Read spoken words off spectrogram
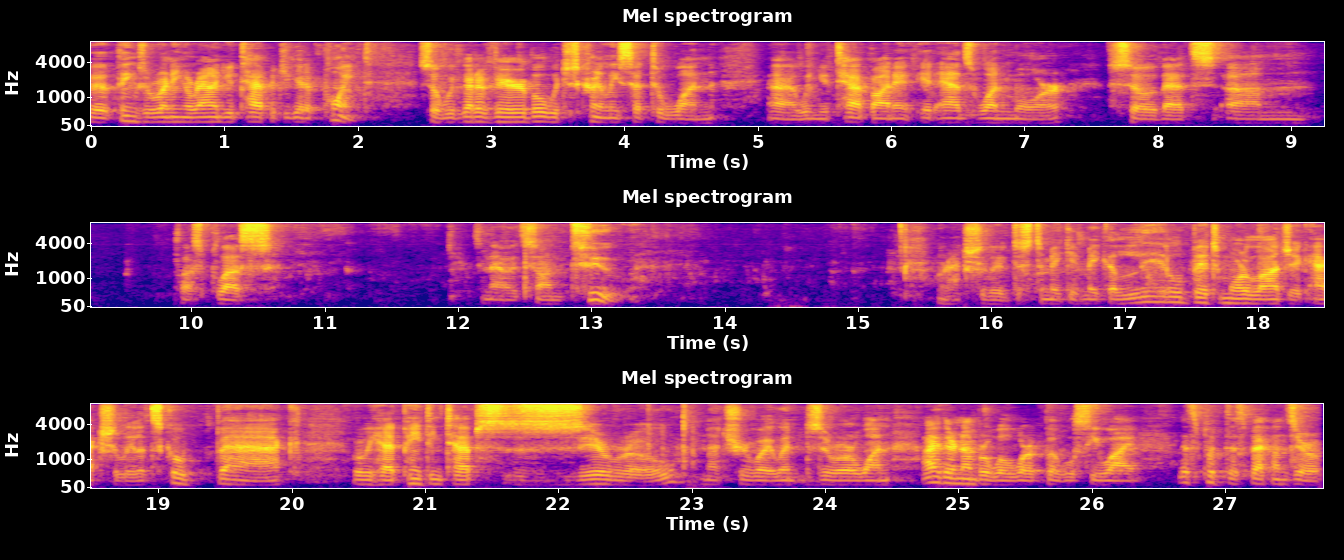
the things were running around, you tap it, you get a point. So we've got a variable which is currently set to one. Uh, when you tap on it, it adds one more. So that's um, plus plus. So now it's on two. Or actually, just to make it make a little bit more logic, actually, let's go back where we had painting taps 0. Not sure why it went 0 or 1. Either number will work, but we'll see why. Let's put this back on 0.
